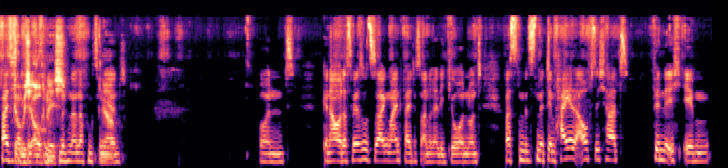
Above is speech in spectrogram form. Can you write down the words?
Weiß ich glaube nicht, ich auch nicht. Miteinander funktioniert. Ja. Und genau, das wäre sozusagen mein Verhältnis an Religionen. Und was es mit dem Heil auf sich hat, finde ich eben,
